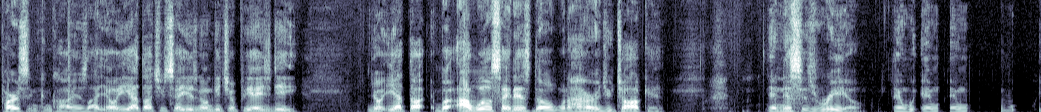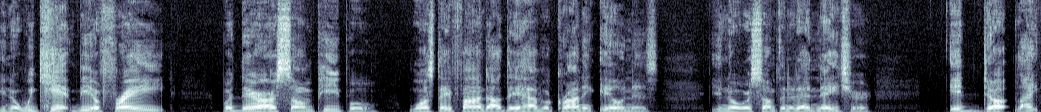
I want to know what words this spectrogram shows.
person can call you and it's like, yo, E, I thought you said you was gonna get your PhD. Yo, E, I thought, but I will say this though, when I heard you talking, and this is real, and we and, and you know, we can't be afraid, but there are some people, once they find out they have a chronic illness, you know, or something of that nature, it do, like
